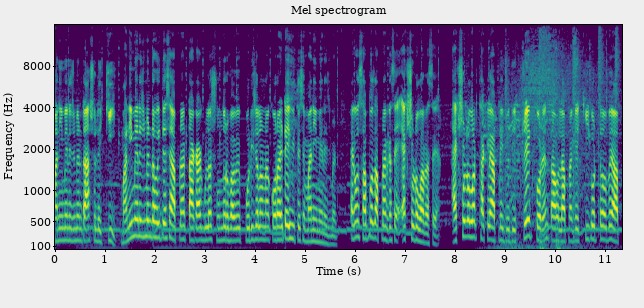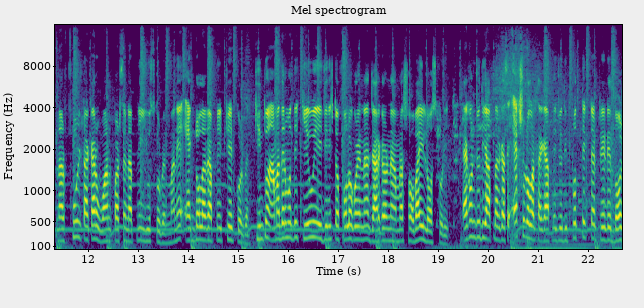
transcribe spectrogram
মানি ম্যানেজমেন্টটা আসলে কি। মানি ম্যানেজমেন্টটা হইতেছে আপনার টাকাগুলো সুন্দরভাবে পরিচালনা করা এটাই হইতেছে মানি ম্যানেজমেন্ট এখন সাপোজ আপনার কাছে একশো ডলার আছে। একশো ডলার থাকলে আপনি যদি ট্রেড করেন, তাহলে আপনাকে কি করতে হবে? আপনার ফুল টাকার ওয়ান পার্সেন্ট আপনি ইউজ করবেন। মানে এক ডলারে আপনি ট্রেড করবেন। কিন্তু আমাদের মধ্যে কেউই এই জিনিসটা ফলো করে না, যার কারণে আমরা সবাই লস করি। এখন যদি আপনার কাছে একশো ডলার থাকে, আপনি যদি প্রত্যেকটা ট্রেডে দশ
